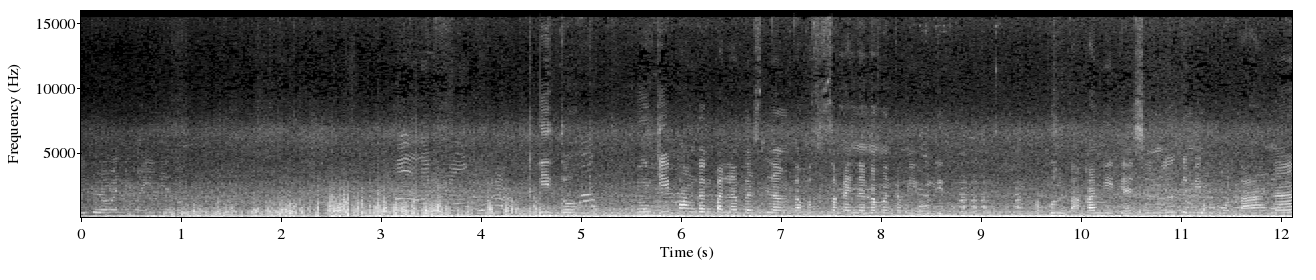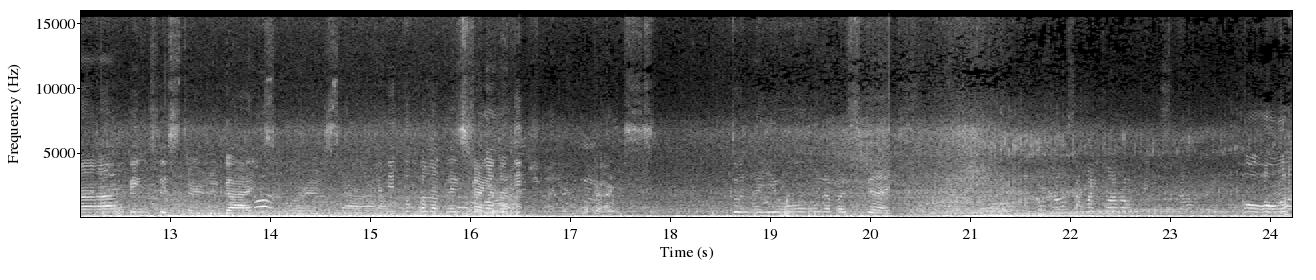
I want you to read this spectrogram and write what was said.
Dito naman yung mainit. Dito. Yung jeep hanggang palabas lang. Tapos sasakay na naman kami ulit. Papunta kami guys. Sunod kami pupunta na Pink Sister guys. Or sa... Dito pala guys. Yung ano dito. Ayan guys. Ito na yung labas guys. Oo nga.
